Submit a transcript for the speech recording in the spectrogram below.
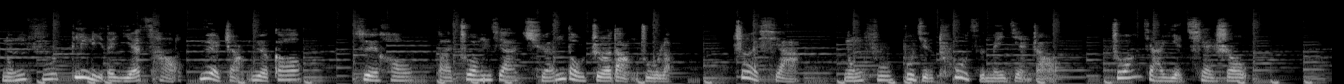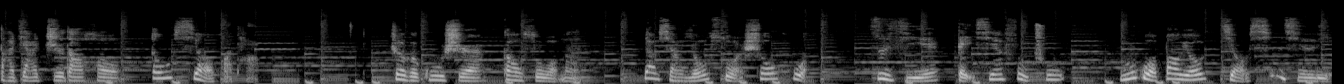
农夫地里的野草越长越高，最后把庄稼全都遮挡住了。这下，农夫不仅兔子没捡着。庄稼也欠收，大家知道后都笑话他。这个故事告诉我们，要想有所收获，自己得先付出。如果抱有侥幸心理，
